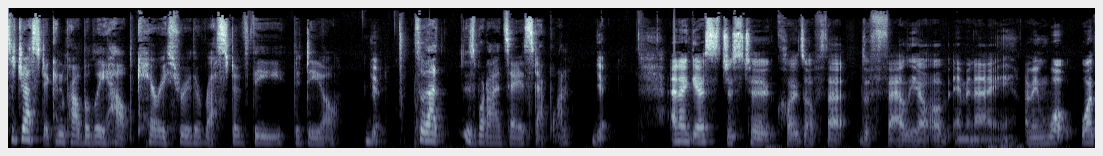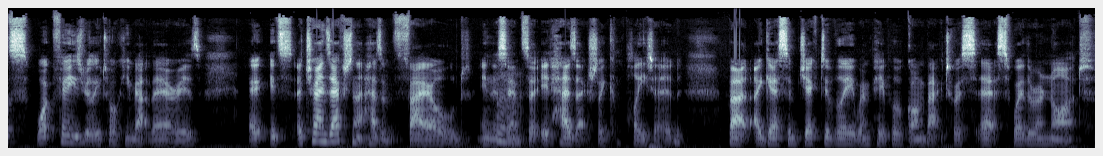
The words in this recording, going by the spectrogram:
suggest it can probably help carry through the rest of the the deal. Yeah. So that is what I'd say is step one. Yeah. And I guess just to close off that the failure of M and A. I mean, what what's what Fee's really talking about there is it's a transaction that hasn't failed in the mm. sense that it has actually completed. But I guess objectively, when people have gone back to assess whether or not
